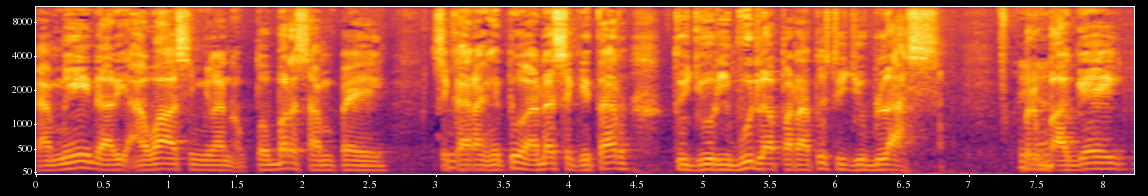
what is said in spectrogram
kami dari awal 9 Oktober sampai sekarang itu ada sekitar 7.817 Ya. berbagai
